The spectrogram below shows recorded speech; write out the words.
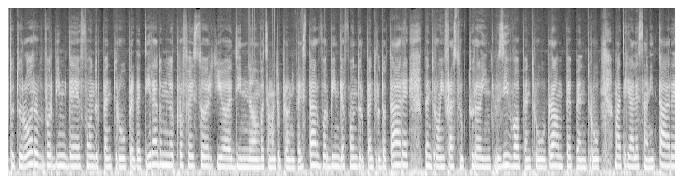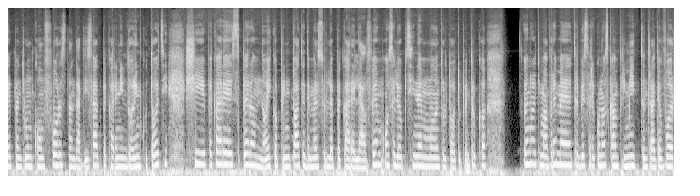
tuturor vorbim de fonduri pentru pregătirea domnilor profesori uh, din învățământul preuniversitar, vorbim de fonduri pentru dotare, pentru o infrastructură inclusivă, pentru rampe, pentru materiale sanitare, pentru un confort standardizat pe care ni-l dorim cu toții și pe care sperăm noi că prin toate demersurile pe care le avem o să le obținem într totul, pentru că în ultima vreme, trebuie să recunosc că am primit, într-adevăr,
